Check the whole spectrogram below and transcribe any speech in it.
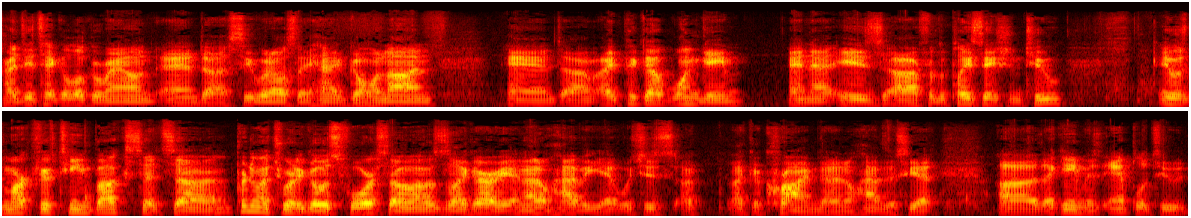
I did take a look around and uh, see what else they had going on. And um, I picked up one game, and that is uh, for the PlayStation Two. It was marked fifteen bucks. That's uh, pretty much what it goes for. So I was like, all right, and I don't have it yet, which is a, like a crime that I don't have this yet. Uh, that game is Amplitude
